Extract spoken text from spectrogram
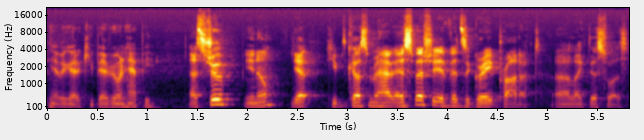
Yeah, we got to keep everyone happy. that's true. You know, yep, keep the customer happy, especially if it's a great product uh, like this was.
